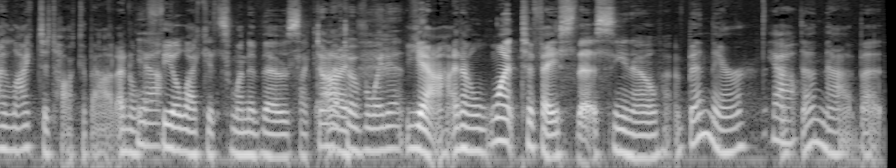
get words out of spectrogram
I like to talk about. I don't yeah. feel like it's one of those like don't I, have to avoid it. Yeah, I don't want to face this. You know, I've been there. Yeah, I've done that. But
